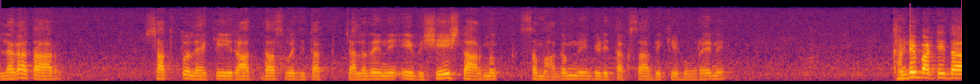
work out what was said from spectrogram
ਲਗਾਤਾਰ 7 ਤੋਂ ਲੈ ਕੇ ਰਾਤ 10 ਵਜੇ ਤੱਕ ਚੱਲ ਰਹੇ ਨੇ। ਇਹ ਵਿਸ਼ੇਸ਼ ਧਾਰਮਿਕ ਸਮਾਗਮ ਨੇ ਜਿਹੜੇ ਤਖਤ ਸਾਹਿਬ ਵਿਖੇ ਹੋ ਰਹੇ ਨੇ। ਖੰਡੇ ਬਾਟੇ ਦਾ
